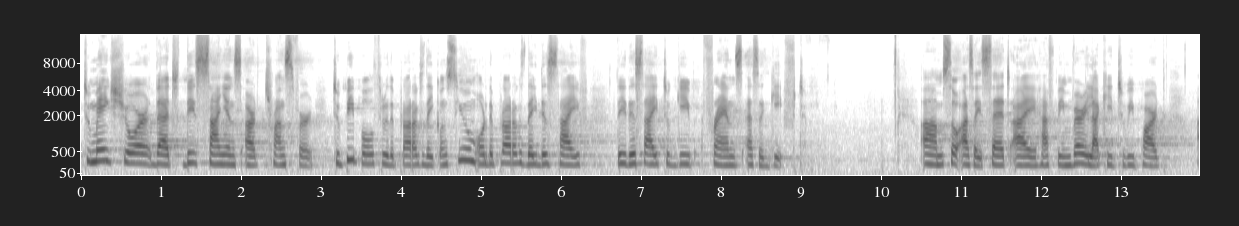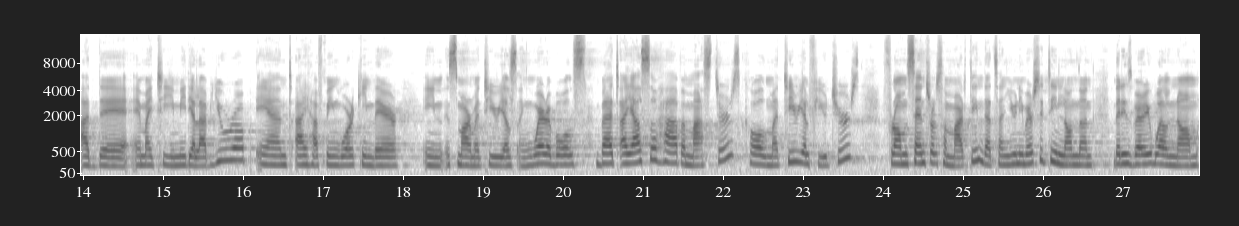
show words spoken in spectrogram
to make sure that these science are transferred to people through the products they consume or the products they decide, they decide to give friends as a gift. Um, so as I said, I have been very lucky to be part at the MIT Media Lab Europe, and I have been working there in smart materials and wearables. But I also have a master's called Material Futures from Central St. Martin. That's a university in London that is very well known,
